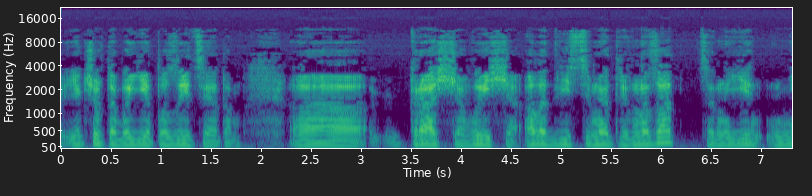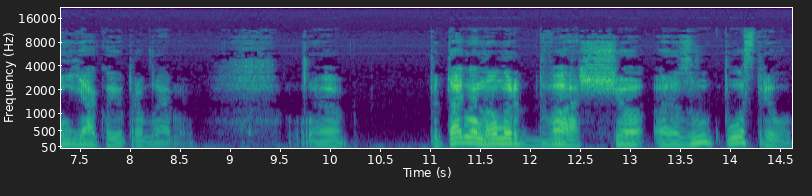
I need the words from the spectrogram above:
якщо в тебе є позиція там е, краща, вища, але 200 метрів назад, це не є ніякою проблемою. Питання номер два: що е, звук пострілу,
